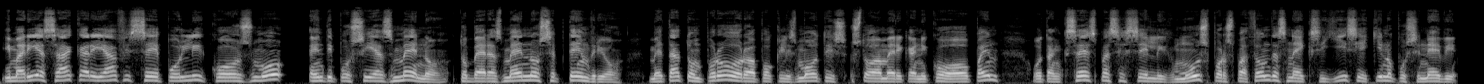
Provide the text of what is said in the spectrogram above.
Η Μαρία Σάκαρη άφησε πολύ κόσμο εντυπωσιασμένο τον περασμένο Σεπτέμβριο μετά τον πρόωρο αποκλεισμό της στο Αμερικανικό Open όταν ξέσπασε σε λιγμούς προσπαθώντας να εξηγήσει εκείνο που συνέβη.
